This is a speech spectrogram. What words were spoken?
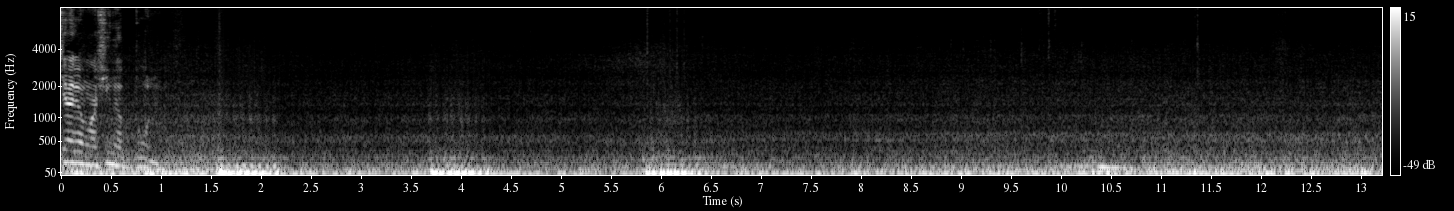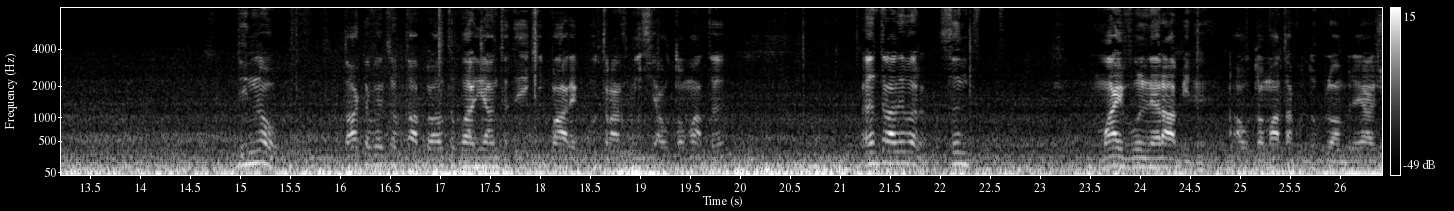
Chiar e o mașină bună. din nou, dacă veți opta pe o altă variantă de echipare cu transmisie automată, într-adevăr, sunt mai vulnerabile automata cu dublu ambreiaj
